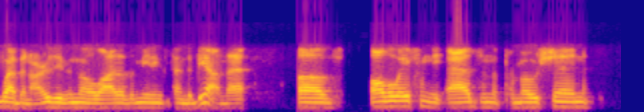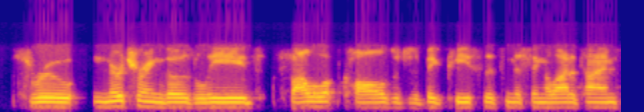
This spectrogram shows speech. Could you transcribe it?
webinars, even though a lot of the meetings tend to be on that, of all the way from the ads and the promotion through nurturing those leads, follow up calls, which is a big piece that's missing a lot of times,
